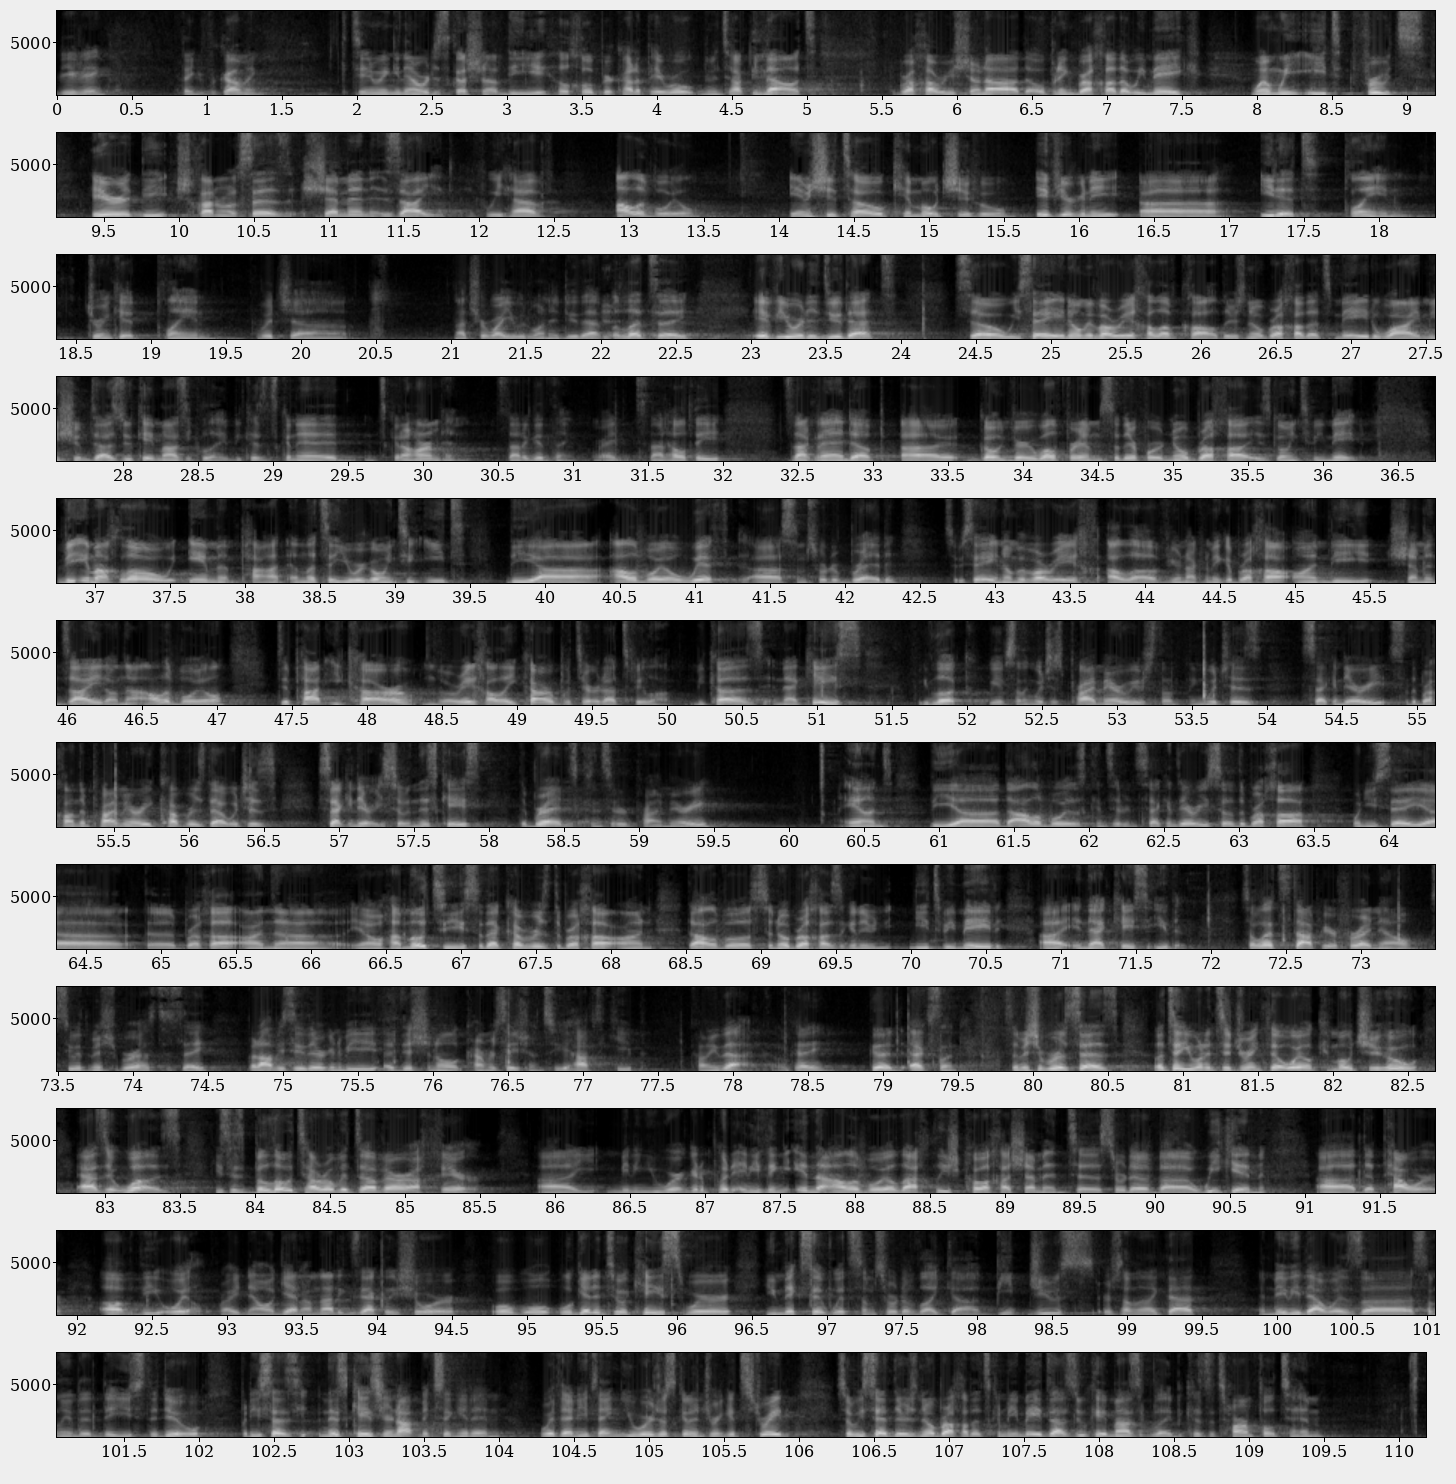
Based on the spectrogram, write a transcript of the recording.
Good evening. Thank you for coming. Continuing in our discussion of the Hilchot Birkat Peirot, we've been talking about the bracha Rishonah, the opening bracha that we make when we eat fruits. Here, the Shulchan says, Shemen Zayid. If we have olive oil, Im Shitao Kimot Shehu. If you're going to uh, eat it plain, drink it plain, which uh, not sure why you would want to do that, but let's say if you were to do that. So we say Eno mivarech alav klal. There's no bracha that's made. Why? Mishum dazuke mazikle. Because it's gonna it's gonna harm him. It's not a good thing, right? It's not healthy. It's not going to end up uh, going very well for him. So therefore, no bracha is going to be made. V'imachlo im pat. And let's say you were going to eat the uh, olive oil with uh, some sort of bread. So we say, no mevarech alav. You're not going to make a bracha on the shemen zayit, on the olive oil. Depat ikar, mevarech al ikar, Because in that case, we look, we have something which is primary, we have something which is secondary. So the bracha on the primary covers that which is secondary. So in this case, the bread is considered primary, and the uh, the olive oil is considered secondary. So the bracha, when you say uh, the bracha on uh, you know hamotzi, so that covers the bracha on the olive oil. So no bracha is going to need to be made uh, in that case either. So let's stop here for right now. See what the Mishnah has to say. But obviously there are going to be additional conversations, so you have to keep coming back. Okay. Good, excellent. So Mishnah Berurah says, let's say you wanted to drink the oil kamot shehu, as it was. He says below tarovet davar acher. Uh, meaning you weren't going to put anything in the olive oil lachlish koach to sort of uh, weaken uh, the power of the oil. Right now, again, I'm not exactly sure. We'll, we'll, we'll, get into a case where you mix it with some sort of like uh, beet juice or something like that and maybe that was uh, something that they used to do. But he says, in this case, you're not mixing it in with anything. You were just going to drink it straight. So he said there's no bracha that's going to be made, zazuke mazigle, because it's harmful to him.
